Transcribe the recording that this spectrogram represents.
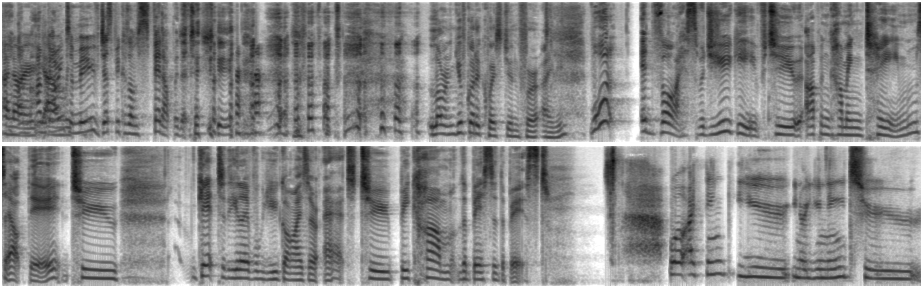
I know. I'm, I'm Um, going to move just because I'm fed up with it. Lauren, you've got a question for Amy. what advice would you give to up and coming teams out there to get to the level you guys are at to become the best of the best? Well, I think you, you know, you need to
